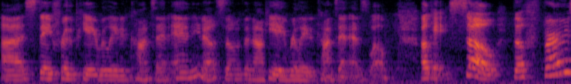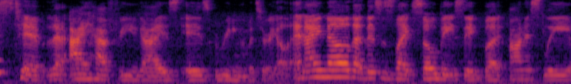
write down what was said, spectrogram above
uh, stay for the PA related content and, you know, some of the non-PA related content as well. Okay, so the first tip that I have for you guys is reading the material. And I know that this is like so basic, but honestly,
